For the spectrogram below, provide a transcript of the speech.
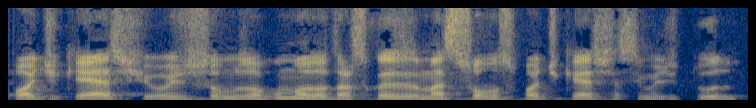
podcast. Hoje somos algumas outras coisas, mas somos podcast acima de tudo.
